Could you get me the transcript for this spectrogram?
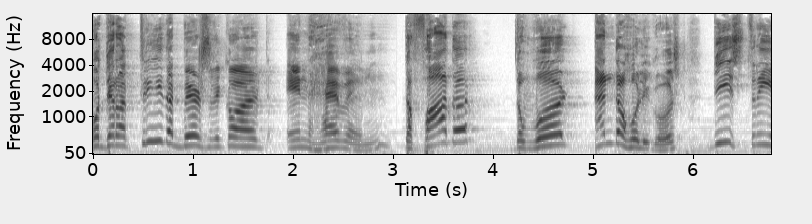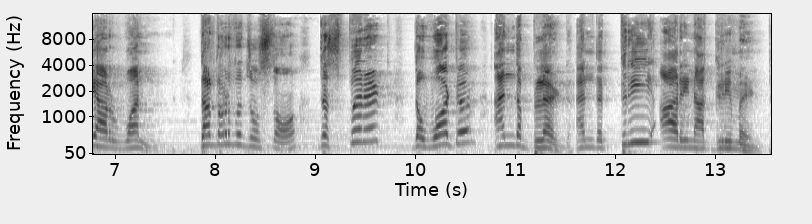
For there are three that bears record in heaven the Father the Word and the Holy Ghost these three are one దాని తర్వాత చూస్తాం. The spirit the water and the blood and the three are in agreement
